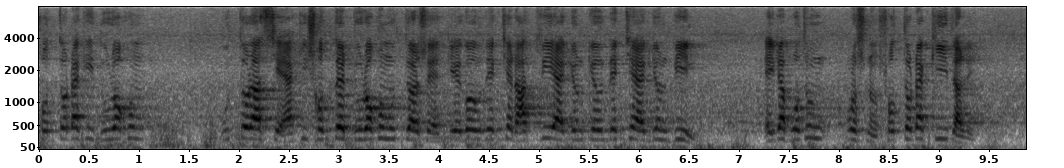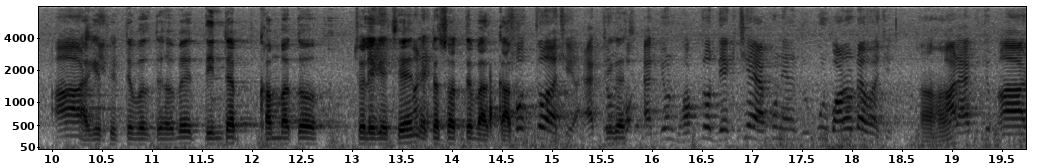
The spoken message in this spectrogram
সত্যটা কি দুরকম উত্তর আসছে? একই সত্যের দুরকম উত্তর কেউ কেউ দেখছে রাত্রি, একজন কেউ দেখছে একজন দিন। এইটা প্রথম প্রশ্ন সত্যটা কি তাহলে? আগে ফিরতে বলতে হবে তিনটা খাম্বা তো চলে গেছেন মানে একটা সত্যে বাদ কাপ সত্য আছে। একজন একজন ভক্ত দেখছে এখন দুপুর বারোটা বাজে। আর একজন আর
